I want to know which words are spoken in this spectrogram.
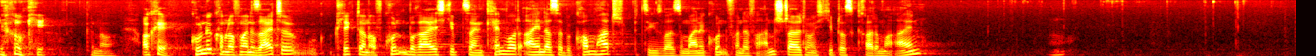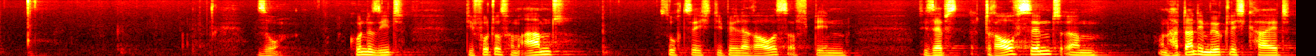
Okay. Genau. Okay, Kunde kommt auf meine Seite, klickt dann auf Kundenbereich, gibt sein Kennwort ein, das er bekommen hat, beziehungsweise meine Kunden von der Veranstaltung. Ich gebe das gerade mal ein. So, Kunde sieht die Fotos vom Abend, sucht sich die Bilder raus, auf denen sie selbst drauf sind ähm, und hat dann die Möglichkeit,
